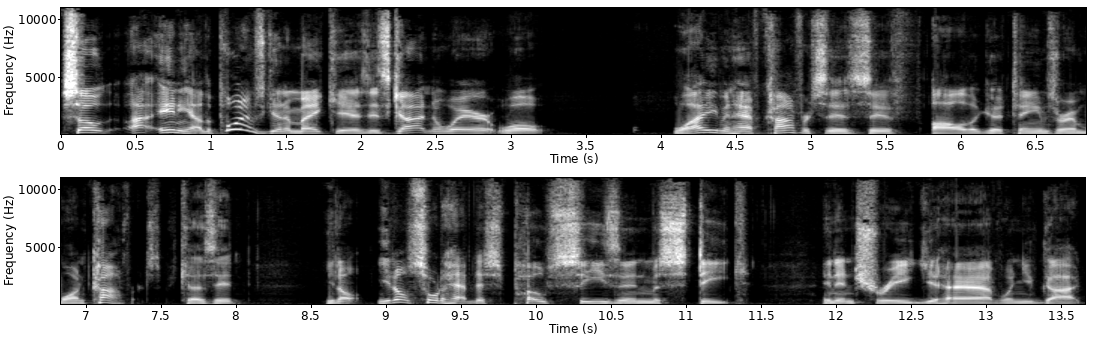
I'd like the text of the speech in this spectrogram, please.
So uh, anyhow, the point I was going to make is it's gotten to where, well, why even have conferences if all the good teams are in one conference? Because it you don't you don't sort of have this postseason mystique and intrigue you have when you've got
